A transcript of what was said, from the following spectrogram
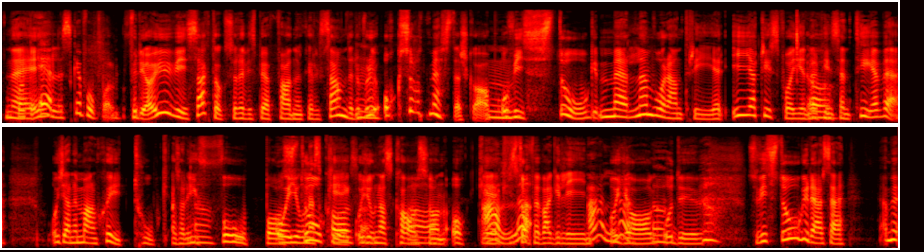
Nej. Folk älskar fotboll. För det har ju vi sagt också när vi spelade Fanny och Alexander. Det var Mm. ju också något mästerskap. Och vi stod mellan våra entréer i artistfoajén där Ja. det finns en tv. Och Janne Malmsjö är ju tok, alltså han är ju Ja. fotbollstokig. Och Jonas Karlsson. Och Ja. eh. Kristoffer Wagelin och jag Ja. och du. Så vi stod ju där så här. Ja, men,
